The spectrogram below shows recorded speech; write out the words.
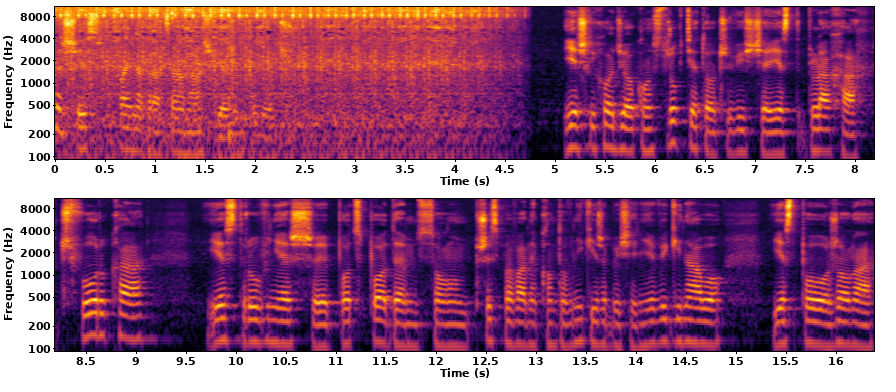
też jest fajna praca na świeżym powietrzu. Jeśli chodzi o konstrukcję, to oczywiście jest blacha czwórka. Jest również y, pod spodem są przyspawane kątowniki, żeby się nie wyginało. Jest położona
